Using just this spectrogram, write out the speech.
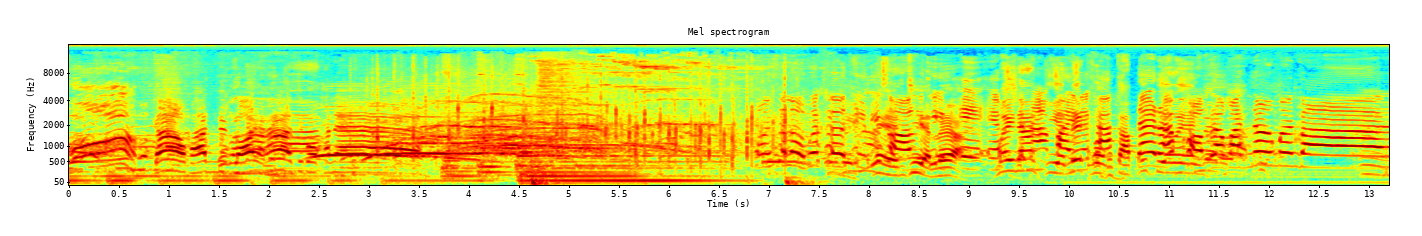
9,156 คะแนนผลสรุปก็คือทีมที่สองไม่เห็นเกลียดทีเลมยอะ AF ไม่ชน่านะเกลียไปดเลขนะหกคะกลับได้รับนิดเดียวเองของรางวัล10,000บาท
